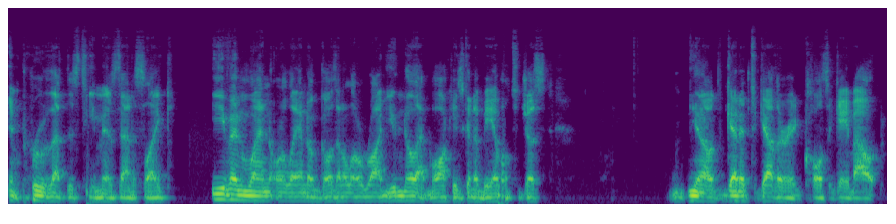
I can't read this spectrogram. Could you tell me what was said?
improved that this team is. That it's like even when Orlando goes on a little run, you know that Milwaukee's going to be able to just, you know, get it together and close the game out.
